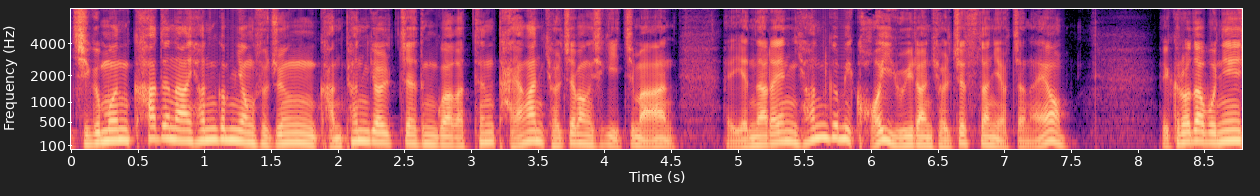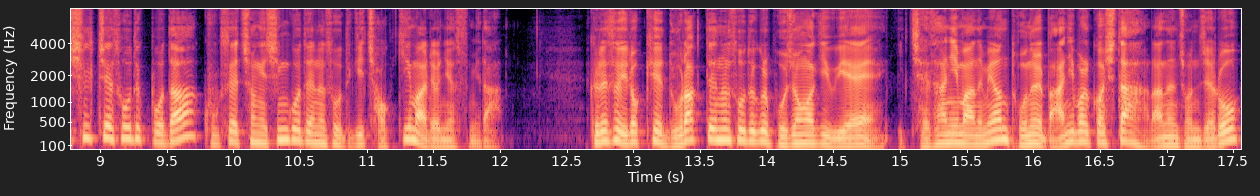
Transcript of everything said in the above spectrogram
지금은 카드나 현금 영수증, 간편 결제 등과 같은 다양한 결제 방식이 있지만 옛날엔 현금이 거의 유일한 결제 수단이었잖아요. 그러다 보니 실제 소득보다 국세청에 신고되는 소득이 적기 마련이었습니다. 그래서 이렇게 누락되는 소득을 보정하기 위해 재산이 많으면 돈을 많이 벌 것이다 라는 전제로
